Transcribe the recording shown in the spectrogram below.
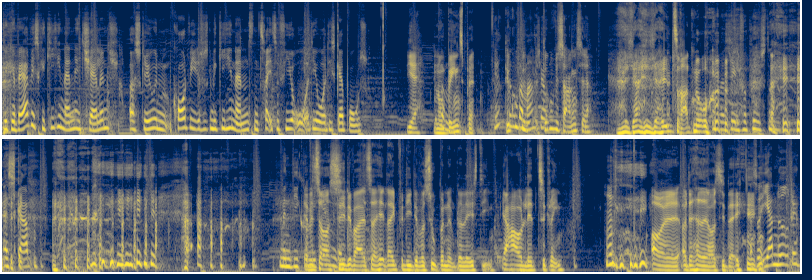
Det kan være, at vi skal give hinanden en challenge og skrive en kort video, så skal vi give hinanden sådan 3-4 ord. De ord, de skal bruges. Ja, nogle benspænd. Ja, det kunne kunne være vi, meget det kunne vi sagtens, ja. Jeg, jeg er helt træt nu. Jeg er helt forpustet af skam. Men vi Jeg vil så også sige, det var altså heller ikke, fordi det var super nemt at læse din. Jeg har jo lidt til grin. og, øh, og det havde jeg også i dag. Altså, jeg nød det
